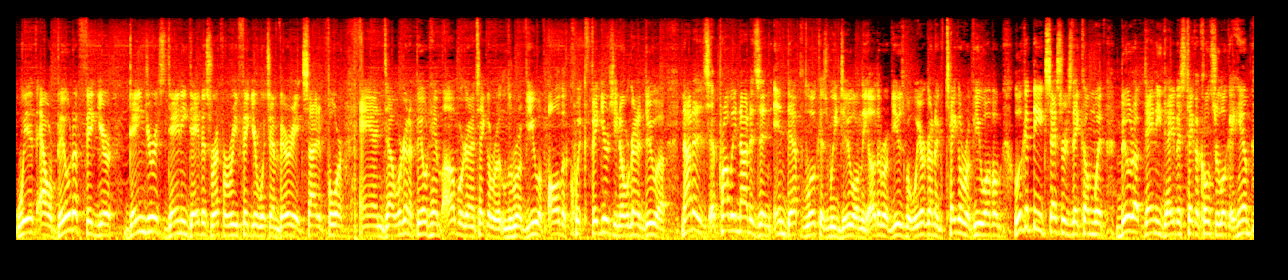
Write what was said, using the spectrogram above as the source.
with our Build-A-Figure Dangerous Danny Davis referee figure, which I'm very excited for, and uh, we're going to build him up. We're going to take a re review of all the quick figures. You know, we're going to do a, not as, probably not as an in-depth look as we do on the other reviews, but we are going to take a review of them, look at the accessories they come with, build up Danny Davis, take a closer look at him,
